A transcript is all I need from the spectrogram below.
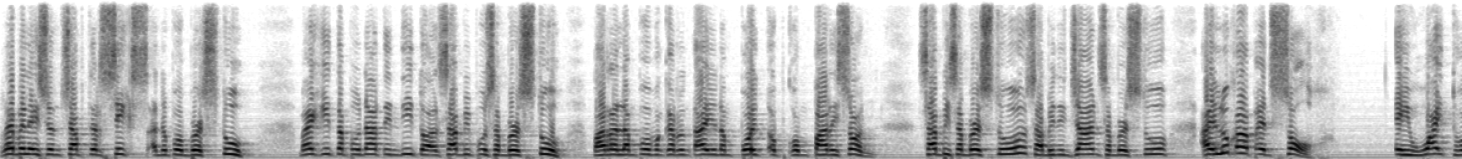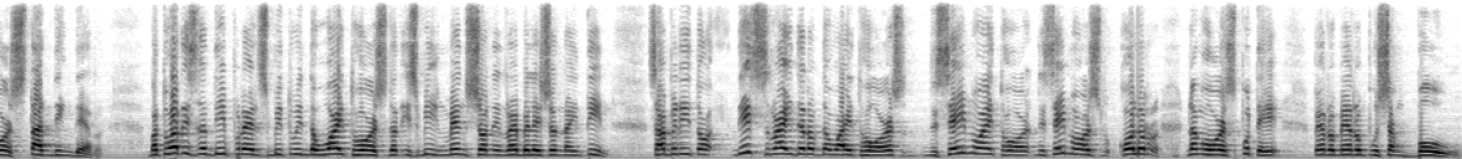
Revelation chapter 6, ano po, verse 2. Makikita po natin dito, ang sabi po sa verse 2, para lang po magkaroon tayo ng point of comparison. Sabi sa verse 2, sabi ni John sa verse 2, I look up and saw a white horse standing there. But what is the difference between the white horse that is being mentioned in Revelation 19? Sabi rito, this rider of the white horse, the same white horse, the same horse, color ng horse puti, pero meron po siyang bow.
